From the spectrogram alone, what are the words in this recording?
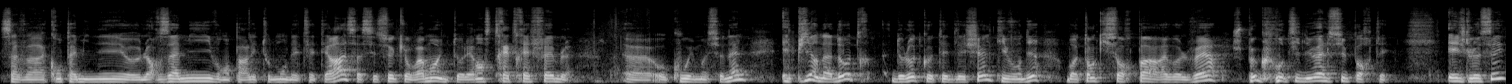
ça va contaminer euh, leurs amis, ils vont en parler tout le monde, etc. Ça, c'est ceux qui ont vraiment une tolérance très très faible euh, au coût émotionnel. Et puis il y en a d'autres, de l'autre côté de l'échelle, qui vont dire bon, tant qu'il sort pas un revolver, je peux continuer à le supporter. Et je le sais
